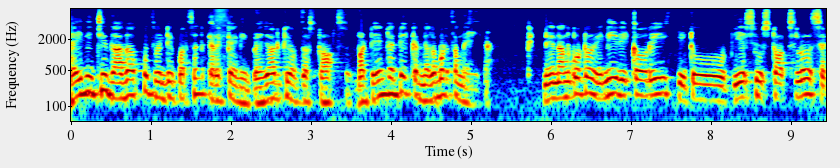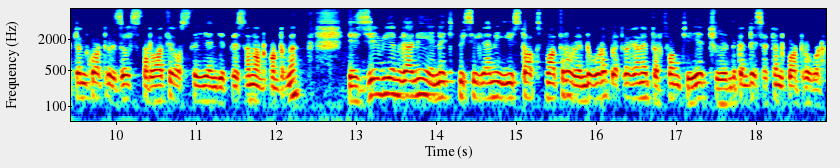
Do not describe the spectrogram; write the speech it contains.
హై నుంచి దాదాపు ట్వంటీ పర్సెంట్ కరెక్ట్ అయినాయి majority of the stocks but ఏంటంటే ఇక్కడ నిలబడుతున్నాయి ఇక. నేను అనుకోవటం ఎనీ రికవరీ ఇటు పిఎస్యు స్టాక్స్లో సెకండ్ క్వార్టర్ రిజల్ట్స్ తర్వాతే వస్తాయి అని చెప్పేసి అని అనుకుంటున్నా. ఎస్జేబిఎన్ కానీ ఎన్హెచ్పిసి కానీ ఈ స్టాక్స్ మాత్రం రెండు కూడా బెటర్ గానే పెర్ఫామ్ చేయొచ్చు. ఎందుకంటే సెకండ్ క్వార్టర్ కూడా.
